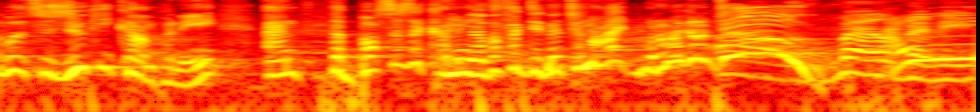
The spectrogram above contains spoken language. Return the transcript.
deal with the Suzuki company, and the bosses are coming over for dinner tonight. What am I going to do? Oh, Well, Remy,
